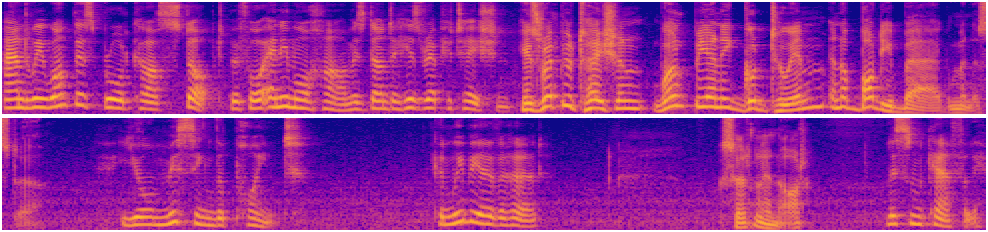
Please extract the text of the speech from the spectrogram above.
and we want this broadcast stopped before any more harm is done to his reputation. His reputation won't be any good to him in a body bag, Minister. You're missing the point. Can we be overheard? Certainly not. Listen carefully.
